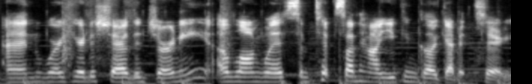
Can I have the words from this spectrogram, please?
and we're here to share the journey along with some tips on how you can glow get it too.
